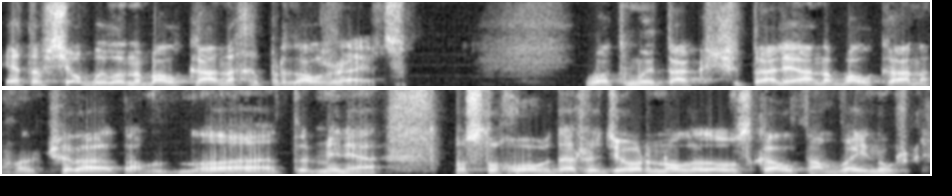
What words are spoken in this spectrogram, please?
это все было на Балканах и продолжается. Вот мы так считали, а на Балканах, вчера там а, это меня Пастухов даже дернул, он сказал, там войнушка.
